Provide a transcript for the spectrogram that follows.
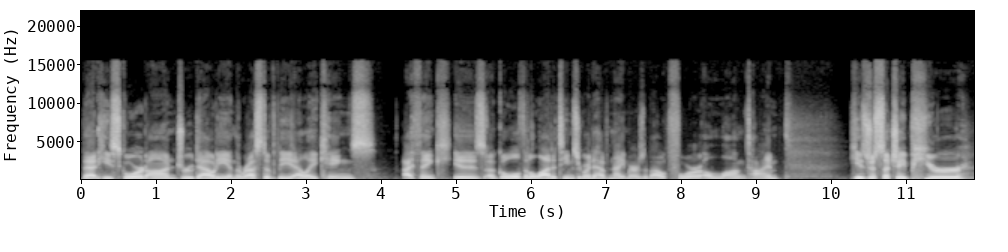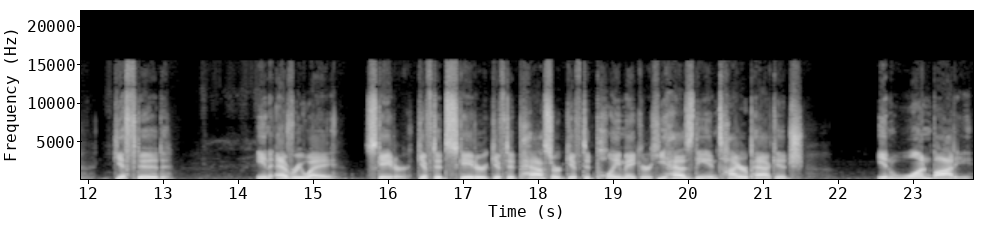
that he scored on Drew Doughty and the rest of the LA Kings, I think, is a goal that a lot of teams are going to have nightmares about for a long time. He is just such a pure, gifted, in every way skater. Gifted skater, gifted passer, gifted playmaker. He has the entire package in one body.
